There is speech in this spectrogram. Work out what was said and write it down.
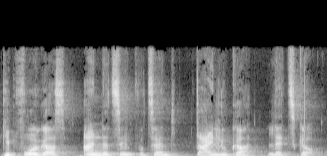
gib Vollgas, 110%, dein Luca, let's go.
